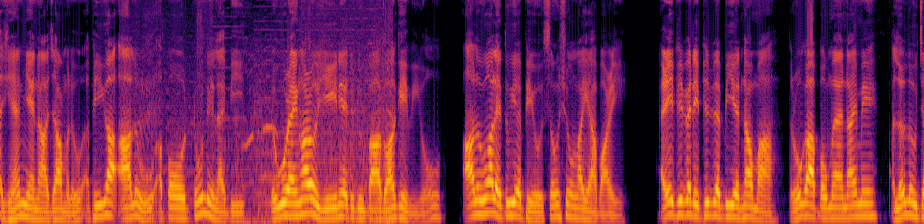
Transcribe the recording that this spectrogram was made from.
အယမ်းမြန်တာကြောင့်မလို့အဖေကအားလုံးကိုအပေါ်တွန်းတင်လိုက်ပြီးလူကိုယ်တိုင်ကတော့ရေနဲ့အတူတူပါသွားခဲ့ပြီးတော့အားလုံးကလည်းသူ့ရဲ့အဖေကိုဆုံးရှုံးလိုက်ရပါတယ်။အဲ့ဒီဖြစ်ပျက်တွေဖြစ်ပျက်ပြီးတဲ့နောက်မှာသူတို့ကပုံမှန်အတိုင်းပဲအလုပ်လုပ်ကြ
